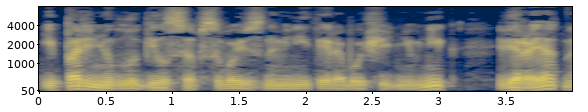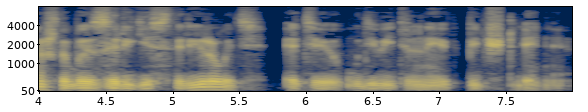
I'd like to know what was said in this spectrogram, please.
и парень углубился в свой знаменитый рабочий дневник, вероятно, чтобы зарегистрировать эти удивительные впечатления.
